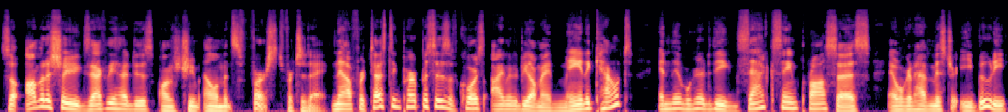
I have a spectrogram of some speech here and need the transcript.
So I'm going to show you exactly how to do this on Stream Elements first for today. Now, for testing purposes, of course, I'm going to be on my main account, and then we're going to do the exact same process, and we're going to have Mr. eBooty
